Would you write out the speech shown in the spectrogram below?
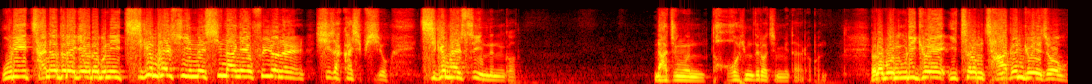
우리 자녀들에게 여러분이 지금 할 수 있는 신앙의 훈련을 시작하십시오. 지금 할 수 있는 것. 나중은 더 힘들어집니다, 여러분. 여러분, 우리 교회 이처럼 작은 교회죠.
